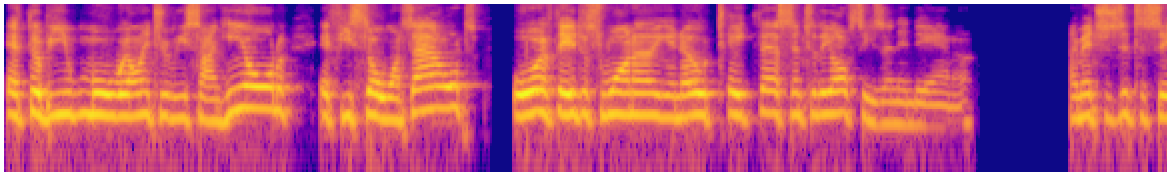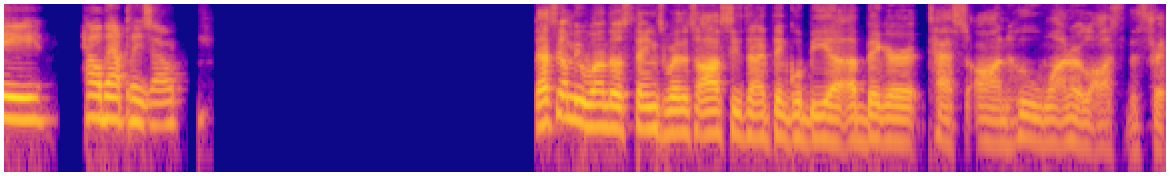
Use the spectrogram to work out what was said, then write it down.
if they'll be more willing to resign Hield, if he still wants out, or if they just want to, you know, take this into the offseason, in Indiana. I'm interested to see how that plays out. That's gonna be one of those things where this offseason I think will be a, a bigger test on who won or lost this trade.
